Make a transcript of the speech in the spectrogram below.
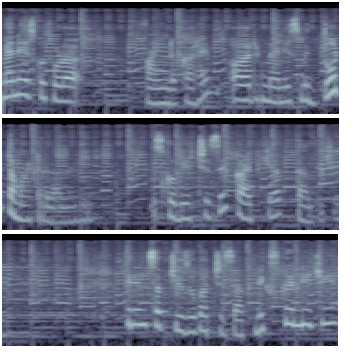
मैंने इसको थोड़ा फाइन रखा है और मैंने इसमें दो टमाटर डाले हैं। इसको भी अच्छे से काट के आप डाल दीजिए। फिर इन सब चीज़ों को अच्छे से आप मिक्स कर लीजिए।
